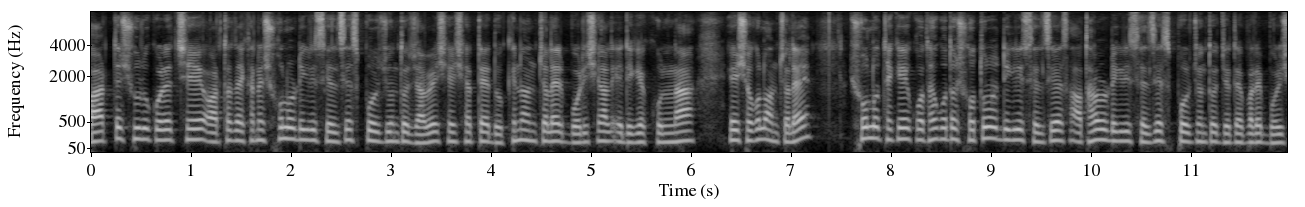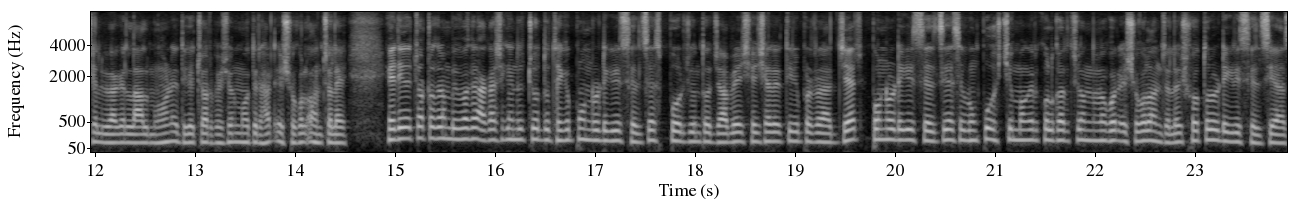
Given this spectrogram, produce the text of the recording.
বাড়তে শুরু করেছে। অর্থাৎ এখানে ষোলো ডিগ্রি সেলসিয়াস পর্যন্ত যাবে, সেই সাথে দক্ষিণ অঞ্চলের বরিশাল, এদিকে খুলনা, এই সকল অঞ্চলে ষোলো থেকে কোথাও কোথাও সতেরো ডিগ্রি সেলসিয়াস, আঠারো ডিগ্রি সেলসিয়াস পর্যন্ত যেতে পারে বরিশাল বিভাগের লালমোহন, এদিকে চরফেশন মতিরহাট, এই সকল অঞ্চলে। এদিকে চট্টগ্রাম বিভাগের আকাশে কিন্তু চোদ্দ থেকে পনেরো ডিগ্রি সেলসিয়াস পর্যন্ত যাবে, সেই সাথে ত্রিপুরা রাজ্যের পনেরো ডিগ্রি সেলসিয়াস এবং পশ্চিমবঙ্গের কলকাতা, চন্দ্রনগর, এই সকল অঞ্চলে সতেরো ডিগ্রি সেলসিয়াস।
